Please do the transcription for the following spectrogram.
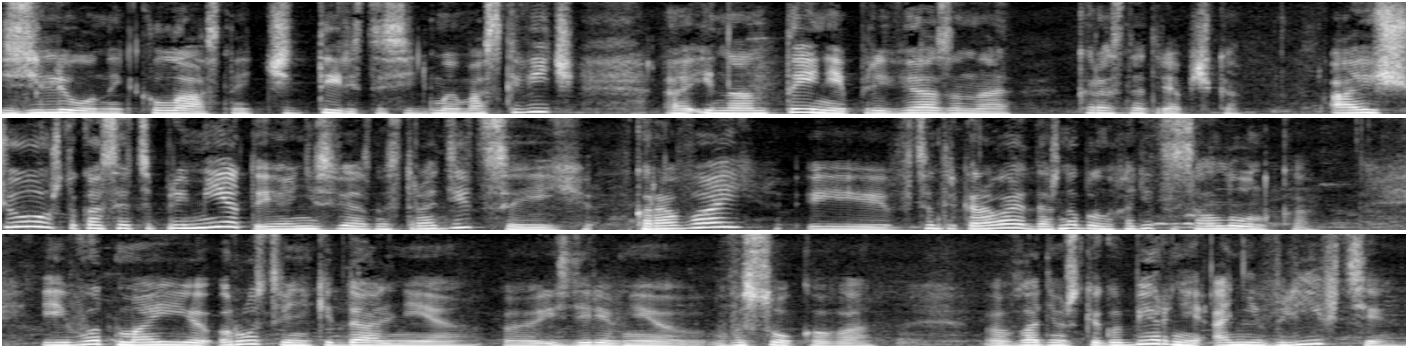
зеленый, классный 407 москвич, э, и на антенне привязана красная тряпочка. А еще, что касается примет, и они связаны с традицией, каравай, и в центре каравая должна была находиться салонка. И вот мои родственники дальние э, из деревни Высокого, Владимирской губернии, они в лифте,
